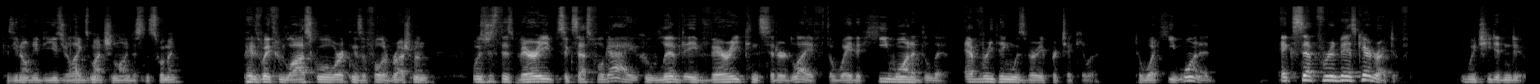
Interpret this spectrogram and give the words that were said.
because you don't need to use your legs much in long distance swimming. Paid his way through law school, working as a Fuller Brushman. Was just this very successful guy who lived a very considered life the way that he wanted to live. Everything was very particular to what he wanted, except for an advanced care directive, which he didn't do.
